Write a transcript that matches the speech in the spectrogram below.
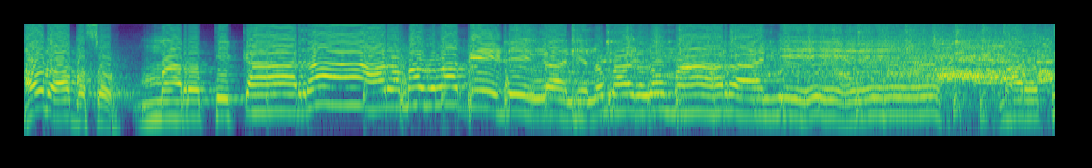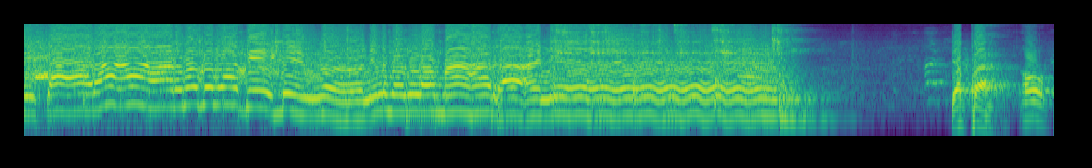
ಹೌದಾ ಬಸು ಹೌದಾ. ಬಸ್ಸು ಮರತಿಕಾರ ಮಗಳ ಬಿಲ್ಡಿಂಗ ನಿನ್ನ ಮಗಳು ಮಾರಾಣಿ ಮರತಿಕಾರ ನಿನ್ನ ಮಗಳ ಮಹಾರಾಣಿ. ಯಪ್ಪ ಓ.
